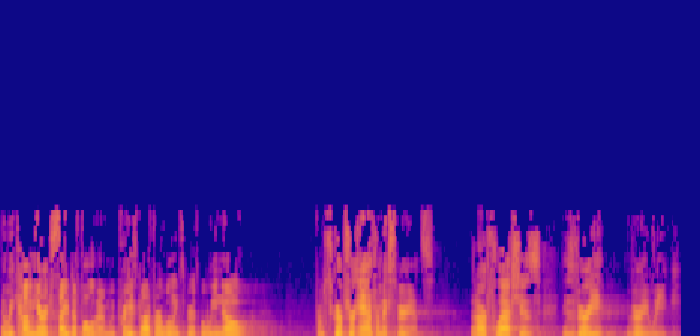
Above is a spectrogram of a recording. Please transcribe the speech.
that we come here excited to follow him. We praise God for our willing spirits, but we know from scripture and from experience that our flesh is, is very, very weak.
